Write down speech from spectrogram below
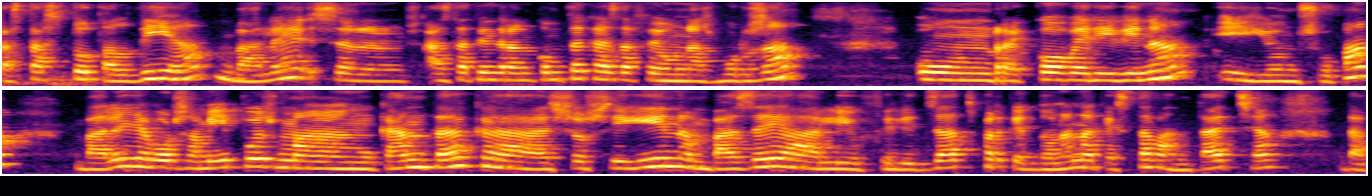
t'estàs tot el dia, vale, has de tindre en compte que has de fer un esmorzar, un recovery dinar i un sopar. Vale? Llavors, a mi doncs, m'encanta que això siguin en base a liofilitzats perquè et donen aquest avantatge de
